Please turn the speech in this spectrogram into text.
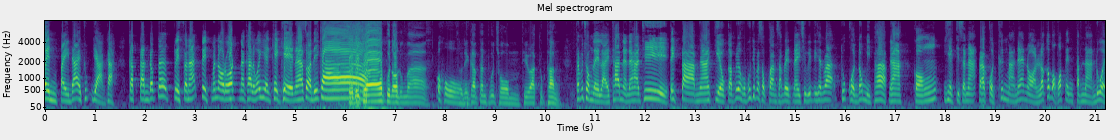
ป็นไปได้ทุกอย่างค่ะ กับตันดรกฤษณะกฤษมโนรสนะคะ หรือว่าเฮียเคเคนะสวัสดีค่ะ สวัสดีครับคุณอนุมา โอ้โห สวัสดีครับท่านผู้ชมที่รักทุกท่าน ท่านผู้ชมหลาย ๆ ท่านนะนะคะที่ติดตามนะเกี่ยวกับเรื่องของผู้ที่ประสบความสำเร็จในชีวิตดิฉันว่าทุกคนต้องมีภาพนะของเฮียกฤษณะปรากฏขึ้นมาแน่นอน แล้วก็บอกว่าเป็นตำนานด้วย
